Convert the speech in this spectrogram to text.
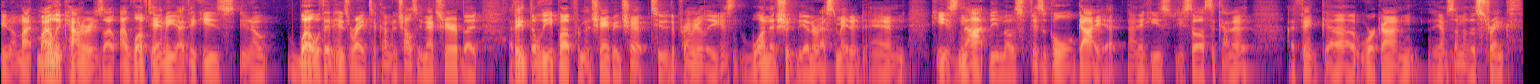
you know, my, my only counter is I, I love Tammy. I think he's you know well within his right to come to Chelsea next year, but I think the leap up from the Championship to the Premier League is one that shouldn't be underestimated. And he's not the most physical guy yet. Uh, he's he still has to kind of I think uh, work on you know some of the strength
